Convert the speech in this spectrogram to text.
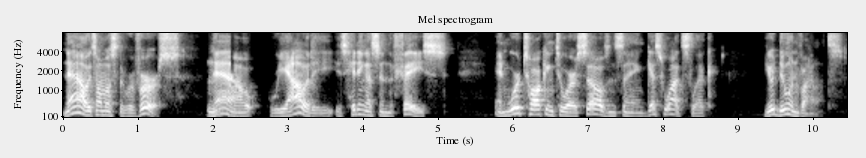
Now it's almost the reverse. Mm. now reality is hitting us in the face And we're talking to ourselves and saying, guess what, Slick? You're doing violence.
